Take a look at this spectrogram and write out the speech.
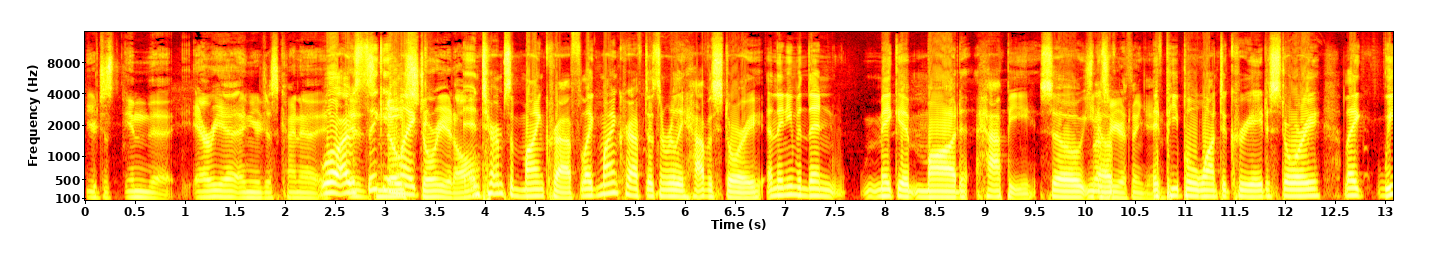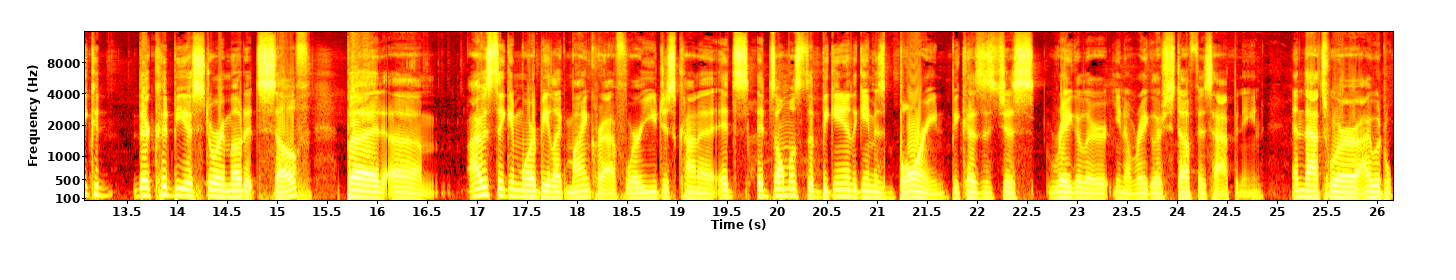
you're just in the area and you're just kind of Well, I was thinking no like story at all. in terms of Minecraft. Like Minecraft doesn't really have a story, and then even then make it mod happy. So you So know, what you're thinking. if people want to create a story, like we could, there could be a story mode itself, but um, I was thinking more it'd be like Minecraft, where you just kind of it's it's almost the beginning of the game is boring because it's just regular you know regular stuff is happening. And that's where I would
